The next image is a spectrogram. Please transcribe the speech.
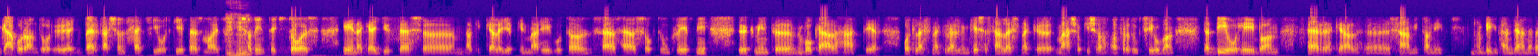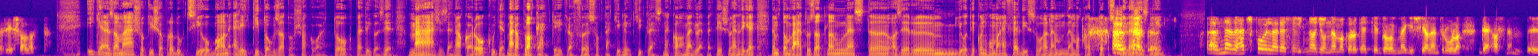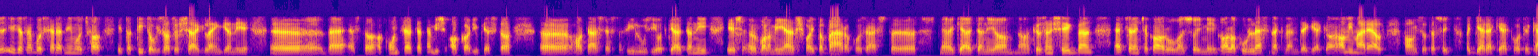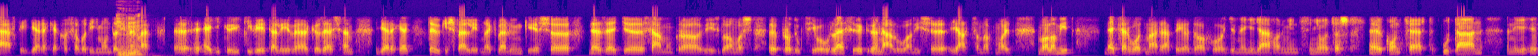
Gábor Andor, ő egy percussion szekciót képez majd, uh-huh. és a Vintage Dolls ének együttes, akikkel egyébként már régóta fel-fel szoktunk lépni, ők mint vokál háttér ott lesznek velünk, és aztán lesznek mások is a, a produkcióban. Tehát dióhéjban erre kell számítani a Big Band elnevezés alatt. Igen, ez a mások is a produkcióban elég titokzatosak vagytok, pedig azért más zenekarok, ugye már a plakátjaikra föl szokták írni, hogy kik lesznek a meglepetés vendégek. Nem tudom, változatlanul ezt azért jótékony homály fedi, szóval nem, nem akartok spoilerezni? Nem, hát spoilerezni úgy nagyon nem akarok, egy-két dolog meg is jelent róla, de azt nem igazából szeretném, hogyha itt a titokzatosság lengeni be ezt a, a koncertet, nem is akarjuk ezt a hatást, ezt az illúziót kelteni, és valami ilyesfajta várakozást kelteni a, a közönségben. Egyszerűen csak arról van szó, hogy még alakul, lesznek vendégek, ami már elhangzott az, hogy a gyerekek, ott KFT gyerekek, ha szabad így mondani, uh-huh. mert már egyikőjük kivételével közel sem gyerekek, de ők is fellépnek velünk, és ez egy számunkra izgalmas produkció lesz, ők önállóan is játszanak majd valamit. Egyszer volt már rá példa, hogy még egy A38-as koncert után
